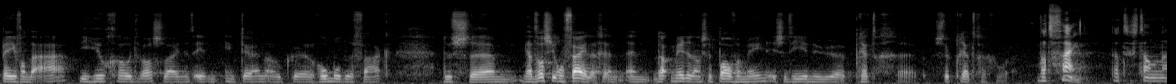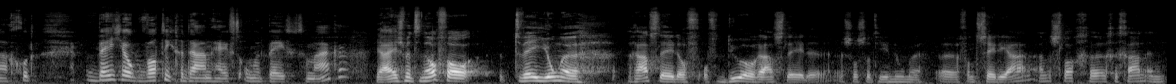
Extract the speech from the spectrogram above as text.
een P van de A, die heel groot was, waarin het in, intern ook rommelde vaak. Dus ehm, ja, het was hier onveilig. En, en mede dankzij Paul van Meen is het hier nu uh, prettig, uh, een stuk prettiger geworden. Wat fijn. Dat is dan uh, goed. Weet je ook wat hij gedaan heeft om het beter te maken? Ja, hij is met in elk geval twee jonge raadsleden, of, of duo-raadsleden, zoals we dat hier noemen, van het CDA aan de slag gegaan. En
